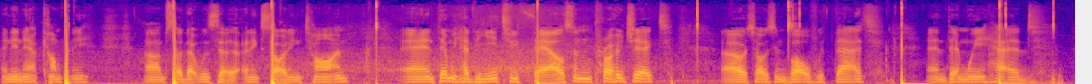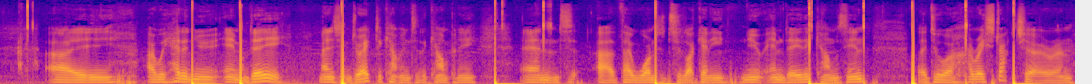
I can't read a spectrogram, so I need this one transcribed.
and in our company. Um, so that was a, an exciting time. And then we had the Year 2000 project, uh, which I was involved with that. And then we had a, uh, we had a new MD, managing director, come into the company, and uh, they wanted to, like any new MD that comes in, they do a, a restructure and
